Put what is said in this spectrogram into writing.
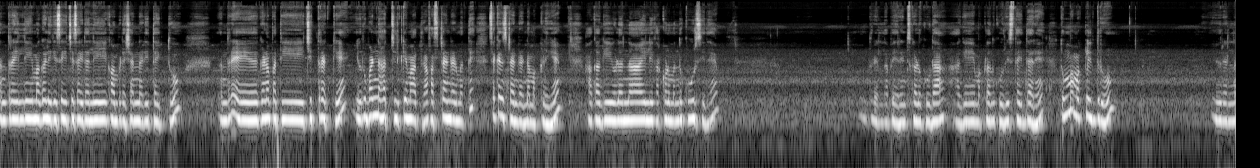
ನಂತರ ಇಲ್ಲಿ ಮಗಳಿಗೆ ಈಚೆ ಸೈಡಲ್ಲಿ ಕಾಂಪಿಟೇಷನ್ ನಡೀತಾ ಇತ್ತು. ಅಂದರೆ ಗಣಪತಿ ಚಿತ್ರಕ್ಕೆ ಇವರು ಬಣ್ಣ ಹಚ್ಚಲಿಕ್ಕೆ ಮಾತ್ರ ಫಸ್ಟ್ ಸ್ಟ್ಯಾಂಡರ್ಡ್ ಮತ್ತು ಸೆಕೆಂಡ್ ಸ್ಟ್ಯಾಂಡರ್ಡ್ನ ಮಕ್ಕಳಿಗೆ. ಹಾಗಾಗಿ ಇವಳನ್ನು ಇಲ್ಲಿ ಕರ್ಕೊಂಡು ಬಂದು ಕೂರಿಸಿದೆ. ಎಲ್ಲ ಪೇರೆಂಟ್ಸ್ಗಳು ಕೂಡ ಹಾಗೆ ಮಕ್ಕಳನ್ನು ಕೂರಿಸ್ತಾ ಇದ್ದಾರೆ. ತುಂಬ ಮಕ್ಕಳಿದ್ದರು ಇವರೆಲ್ಲ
